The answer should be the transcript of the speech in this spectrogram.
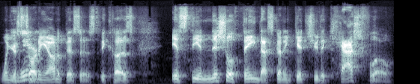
when you're yeah. starting out a business because it's the initial thing that's going to get you the cash flow.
